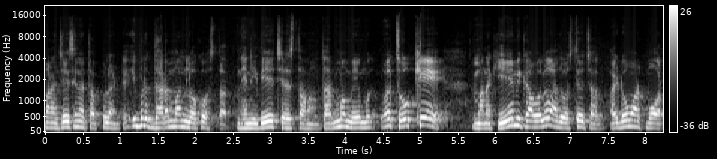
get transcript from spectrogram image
మనం చేసిన తప్పులు అంటే ఇప్పుడు ధర్మంలోకి వస్తారు. నేను ఇదే చేస్తాను. ధర్మం ఏము ఇట్స్ ఓకే మనకి ఏమి కావాలో అది వస్తే చాలు. ఐ డోంట్ వాంట్ మోర్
